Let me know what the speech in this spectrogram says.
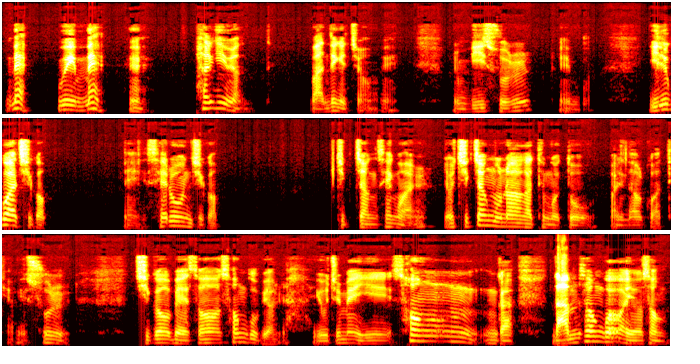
매, 왜 매? 예. 팔기 위한 만들겠죠. 예. 미술, 예, 뭐, 일과 직업, 네, 새로운 직업, 직장 생활, 직장 문화 같은 것도 많이 나올 것 같아요. 술, 직업에서 성구별. 요즘에 이 성, 그러니까 남성과 여성,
